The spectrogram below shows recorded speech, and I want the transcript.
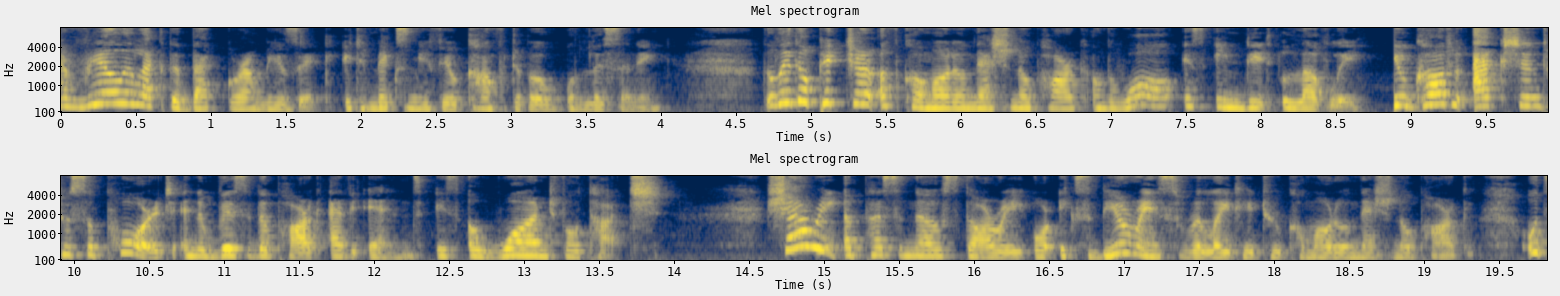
I really like the background music. It makes me feel comfortable when listening. The little picture of Komodo National Park on the wall is indeed lovely. You call to action to support and visit the park at the end is a wonderful touch. Sharing a personal story or experience related to Komodo National Park would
